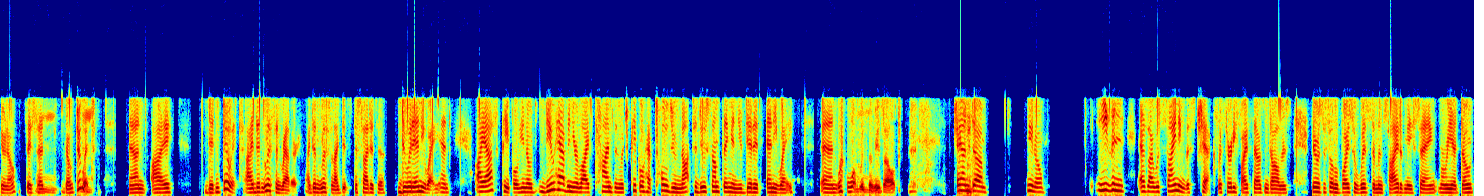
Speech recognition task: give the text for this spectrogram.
You know, they said, mm. "Don't do it," mm. and I didn't do it. I didn't listen. Rather, I didn't listen. I did, decided to do it anyway. And I ask people, you know, do you have in your life times in which people have told you not to do something and you did it anyway? And what, was the mm. result? And, um, you know, even as I was signing this check for $35,000, there was this little voice of wisdom inside of me saying, Maria, don't,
